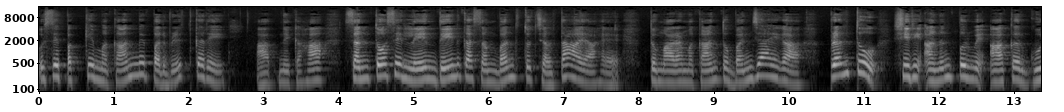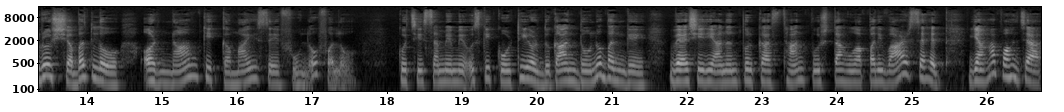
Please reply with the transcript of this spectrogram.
उसे पक्के मकान में परिवृत करें। आपने कहा, संतों से लेन देन का संबंध तो चलता आया है। तुम्हारा मकान तो बन जाएगा। परंतु श्री आनंदपुर में आकर गुरु शब्द लो और नाम की कमाई से फूलो फलो। कुछ ही समय में उसकी कोठी और दुकान दोनों बन गए। वह श्री आनंदपुर का स्थान पूछता हुआ परिवार सहित यहाँ पहुँचा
